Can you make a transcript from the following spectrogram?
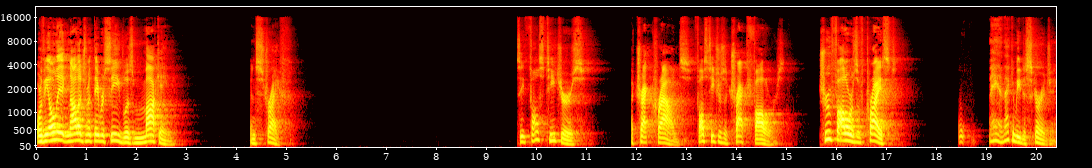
or the only acknowledgement they received was mocking and strife. See, false teachers attract crowds, false teachers attract followers. True followers of Christ man, that can be discouraging.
